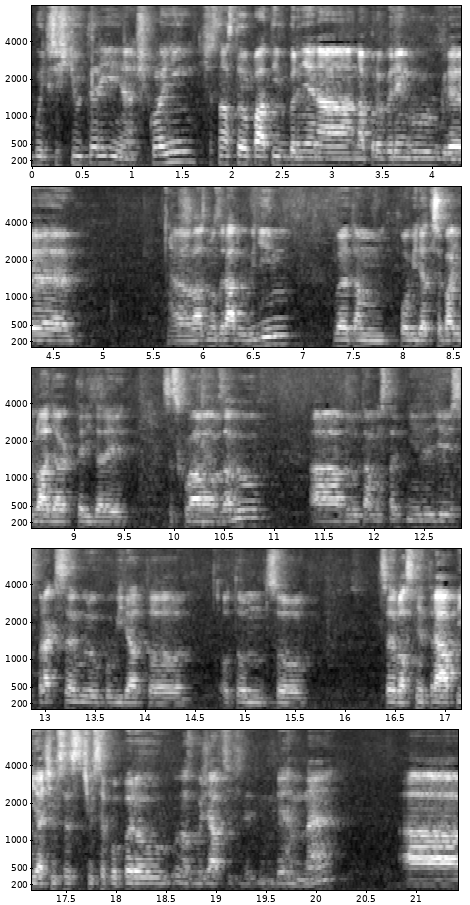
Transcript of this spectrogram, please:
Buď příští úterý na školení, 16.5. v Brně na, na probiddingu, kde uh, vás moc rád uvidím. Bude tam povídat třeba i vláda, který tady se schovává vzadu a budou tam ostatní lidi z praxe, budou povídat o, o tom, co, co je vlastně trápí a čím se, s čím se poperou na zbožáci během dne. A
